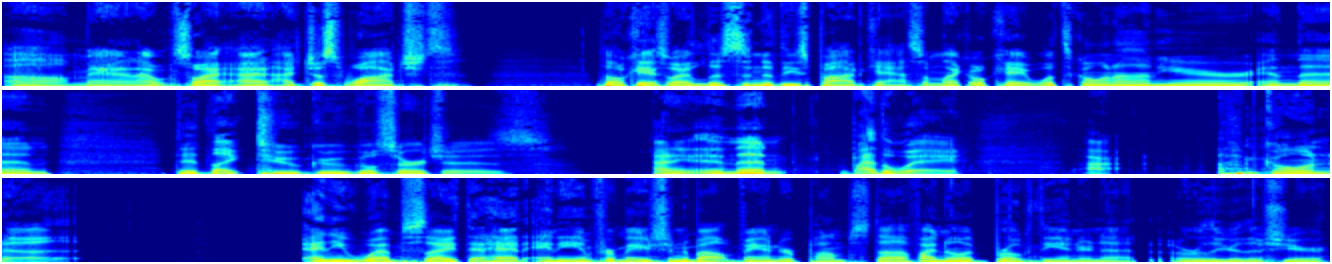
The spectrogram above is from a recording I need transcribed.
Oh man! I, so I, I, I just watched. Okay, so I listened to these podcasts. I'm like, okay, what's going on here? And then did like two Google searches. I, and then, by the way, I, I'm going to any website that had any information about Vanderpump stuff. I know it broke the internet earlier this year.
